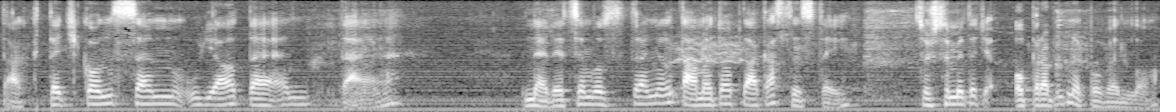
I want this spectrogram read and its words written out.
Tak, teď jsem udělal TNT. Ne, teď jsem odstranil tamhle toho ptáka z cesty. Což se mi teď opravdu nepovedlo.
